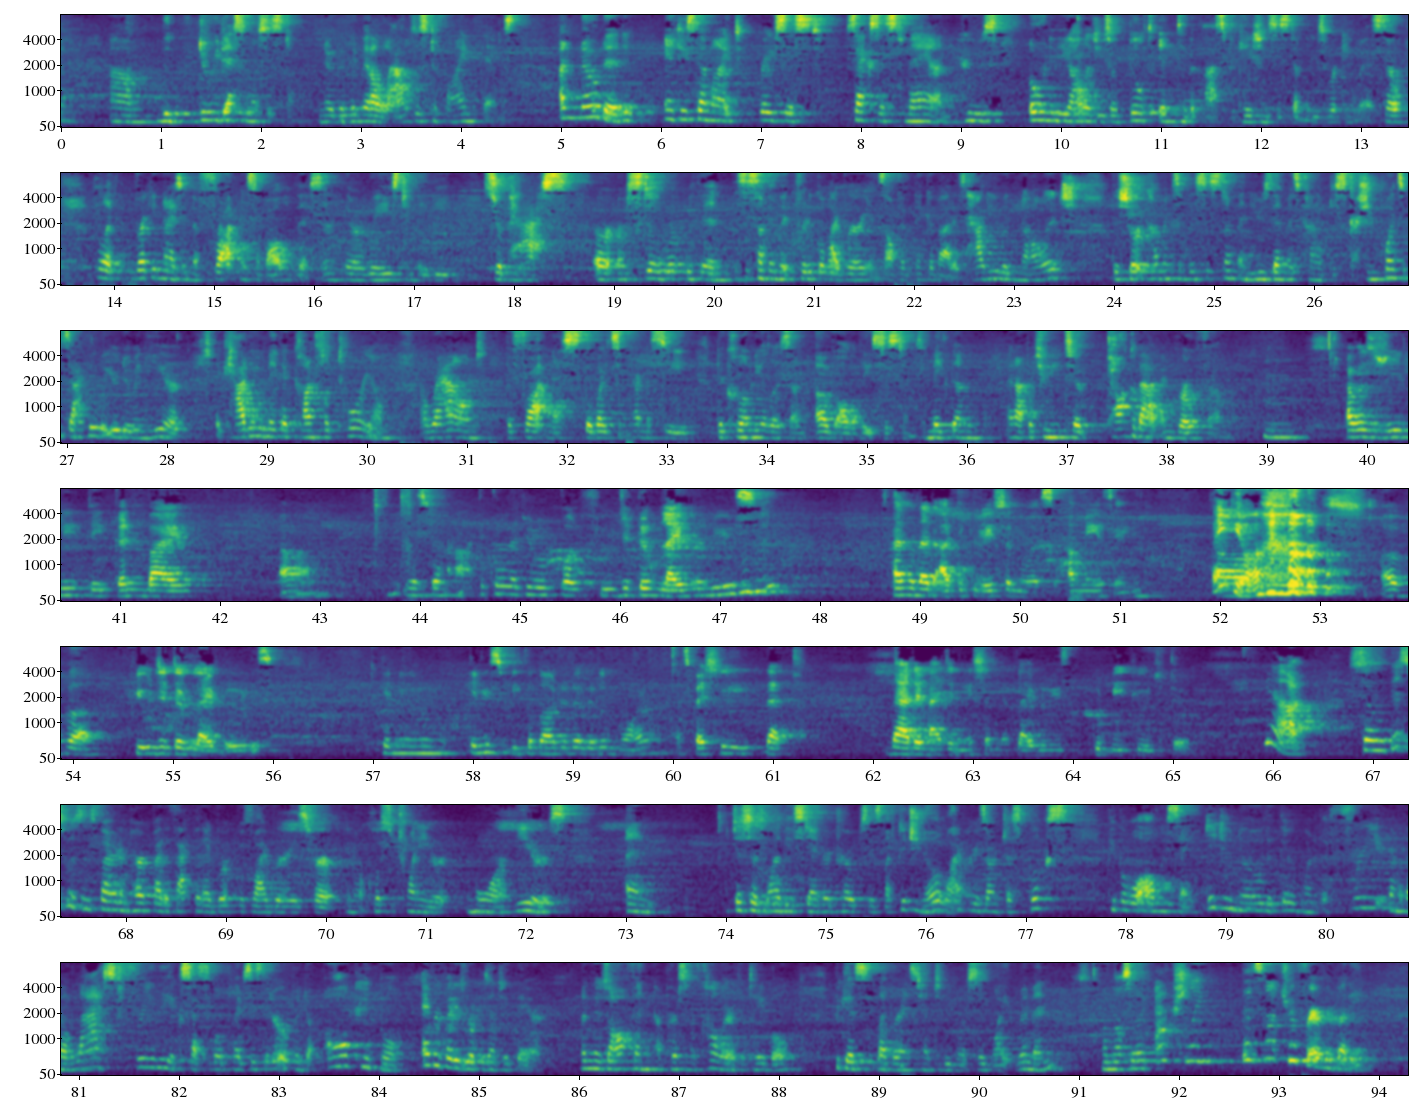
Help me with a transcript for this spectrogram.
um, the Dewey Decimal System, you know, the thing that allows us to find things. A noted anti Semite, racist, sexist man whose own ideologies are built into the classification system that he's working with. So I feel like recognizing the fraughtness of all of this and there are ways to maybe surpass or, or still work within. This is something that critical librarians often think about is how do you acknowledge the shortcomings of the system and use them as kind of discussion points, exactly what you're doing here. Like how do you make a conflictorium around the fraughtness, the white supremacy, the colonialism of all of these systems, and make them an opportunity to talk about and grow from. I was really taken by um, was an article that you wrote called Fugitive Libraries. I thought that articulation was amazing. Thank you. Uh, of uh, fugitive libraries. Can you can you speak about it a little more, especially that that imagination that libraries could be fugitive? Yeah. So this was inspired in part by the fact that I've worked with libraries for you know close to twenty or more years, and just as one of these standard tropes is like, did you know libraries aren't just books? People will always say, did you know that they're one of the free, one of the last freely accessible places that are open to all people? Everybody's represented there, and there's often a person of color at the table because librarians tend to be mostly white women, and they'll say like, actually, that's not true for everybody.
